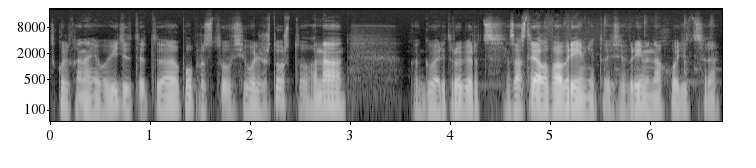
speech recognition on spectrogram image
сколько она его видит, это попросту всего лишь то, что она, как говорит Робертс, застряла во времени, то есть время находится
